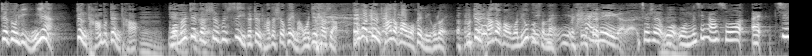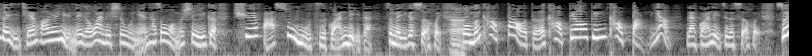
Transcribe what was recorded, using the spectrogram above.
这种理念。正常不正常？嗯，我们这个社会是一个正常的社会嘛？我经常想，如果正常的话，我会流泪；不正常的话，我流不出来。你太那个了，就是我我们经常说，哎，记得以前黄仁宇那个万历十五年，他说我们是一个缺乏数目字管理的这么一个社会，我们靠道德、靠标兵、靠榜样来管理这个社会。所以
